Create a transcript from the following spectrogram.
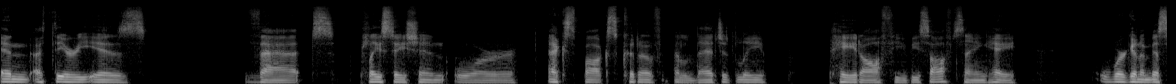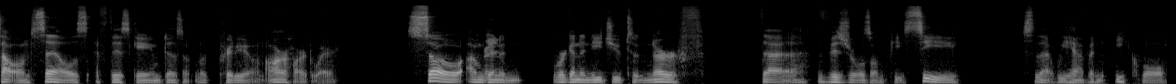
And a theory is that PlayStation or Xbox could have allegedly paid off Ubisoft saying, "Hey, we're going to miss out on sales if this game doesn't look pretty on our hardware. So, I'm Right. going to we're going to need you to nerf the visuals on PC so that we have an equal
